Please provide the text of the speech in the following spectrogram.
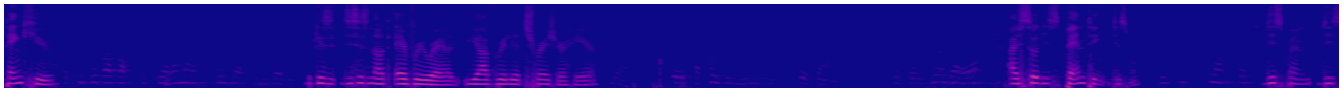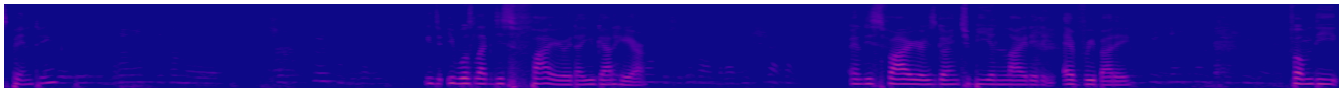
Thank you. Because this is not everywhere. You have really a treasure here. I saw this painting, this one, this, pen, this painting. It, it was like this fire that you got here. And this fire is going to be enlightened in everybody, from the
